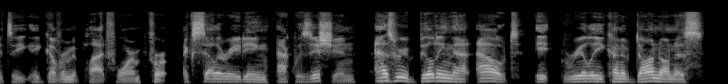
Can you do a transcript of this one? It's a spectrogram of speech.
It's a, a government platform for accelerating acquisition. As we were building that out, it really kind of dawned on us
